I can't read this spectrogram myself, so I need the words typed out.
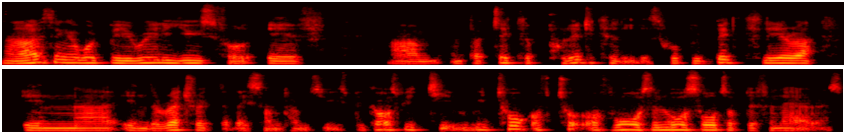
And I think it would be really useful if, um, in particular, political leaders would be a bit clearer in uh, in the rhetoric that they sometimes use, because we we talk of of wars in all sorts of different areas.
